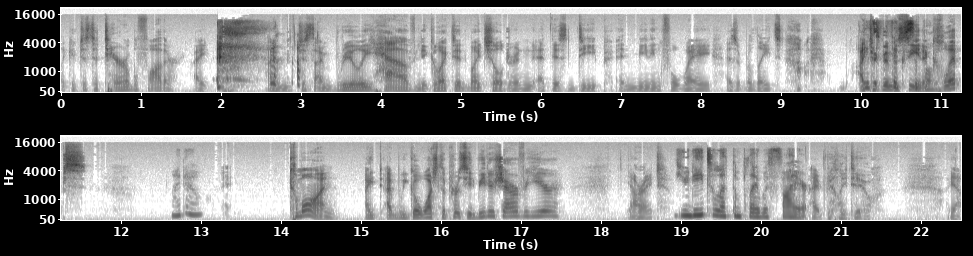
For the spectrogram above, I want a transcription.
like a, just a terrible father. I I'm just I'm really have neglected my children at this deep and meaningful way as it relates. I It's took them to see an eclipse. I know. Come on. I, I we go watch the Perseid meteor shower every year. Yeah, all right. You need to let them play with fire. I really do. Yeah,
